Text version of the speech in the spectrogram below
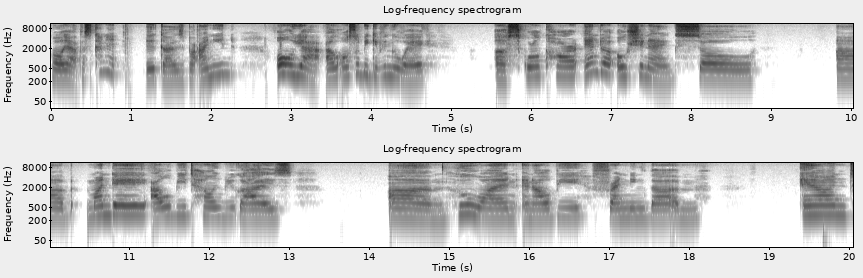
well, yeah, that's kind of it, guys. But I need. Oh, yeah, I'll also be giving away a squirrel car and an ocean egg. So uh, Monday, I will be telling you guys um, who won, and I'll be friending them. And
